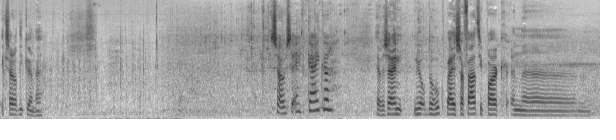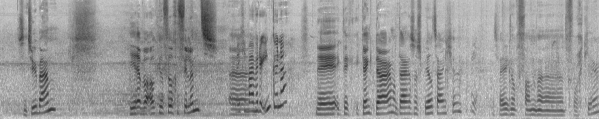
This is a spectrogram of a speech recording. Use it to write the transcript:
ik zou dat niet kunnen. Zo, eens even kijken. Ja, we zijn nu op de hoek bij Sarfati Park en eh Centuurbaan. Hier hebben we ook heel veel gefilmd. Eh, Weet je waar we erin kunnen? Nee, ik denk, ik denk daar, want daar is een speeltuintje. ja. Dat weet ik nog van eh, de vorige keer.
